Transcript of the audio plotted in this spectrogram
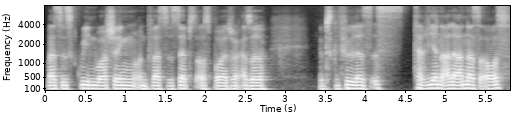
was ist Greenwashing und was ist Selbstausbeutung? Also ich habe das Gefühl, das ist, tarieren alle anders aus.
